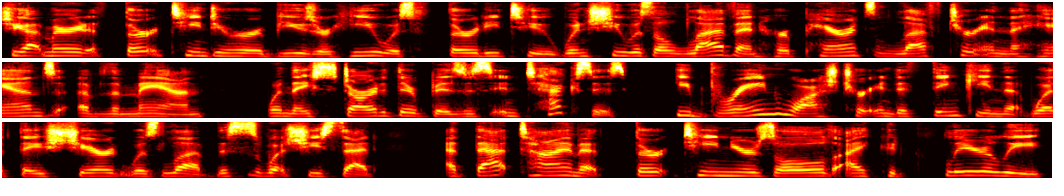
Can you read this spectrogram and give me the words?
She got married at 13 to her abuser. He was 32. When she was 11, her parents left her in the hands of the man when they started their business in Texas. He brainwashed her into thinking that what they shared was love. This is what she said. At that time, at 13 years old, I could clearly,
